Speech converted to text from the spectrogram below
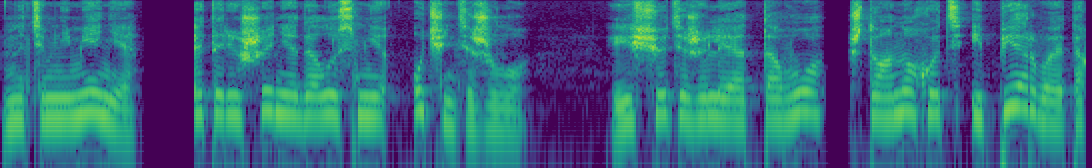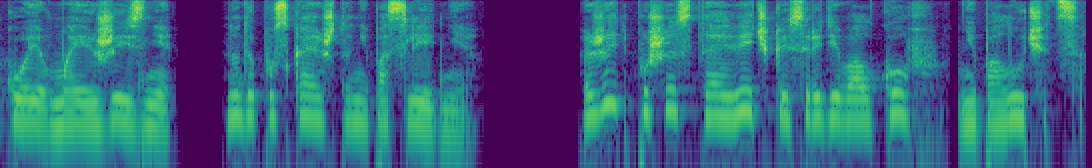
Но, тем не менее, это решение далось мне очень тяжело. Еще тяжелее от того, что оно хоть и первое такое в моей жизни, но допускаю, что не последнее. Жить пушистой овечкой среди волков не получится.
